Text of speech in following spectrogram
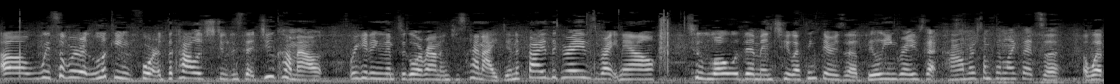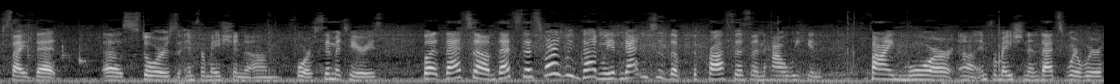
Uh, we, so we're looking for the college students that do come out. We're getting them to go around and just kind of identify the graves right now to load them into. I think there's a billiongraves.com or something like that. It's a, a website that uh, stores information um, for cemeteries. But that's um, that's as far as we've gotten. We haven't gotten to the, the process and how we can find more uh, information, and that's where we're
